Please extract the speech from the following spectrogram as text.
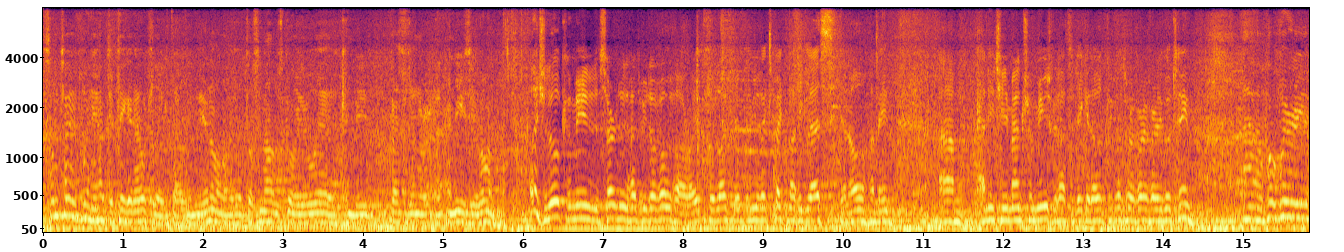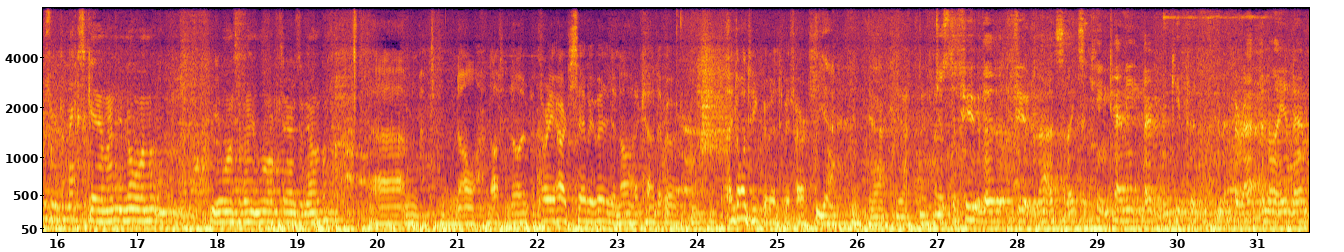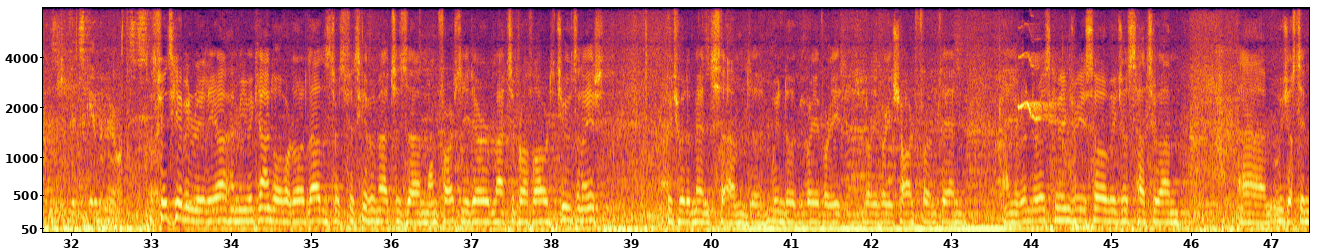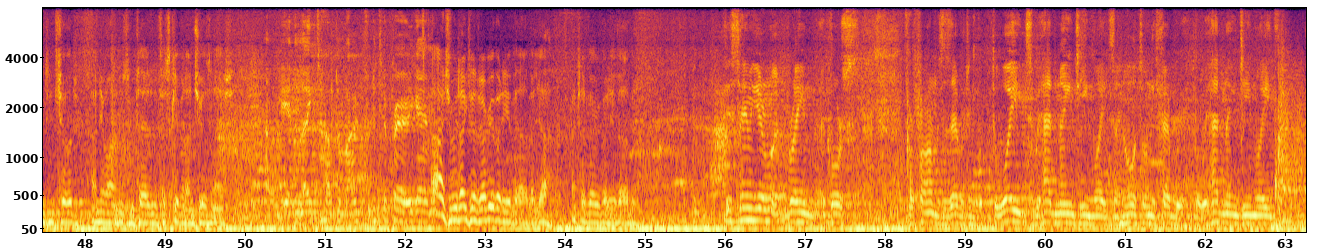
Sometimes when you have to take it out like that, and you know it doesn't always go your way, it can be better than an easy run. Well, look, I mean, certainly it had to be dug out all right, but like you'd expect nothing less, you know. I mean, um, any team entering meet, we'd have to dig it out because we're a very, very good team. Uh, what were you for the next game? And no one, you wanted any more players available? Um, no, not no. Very hard to say we will. You know, I can't. I don't think we will. To be fair. Yeah, yeah, yeah. Just a few of the few of the lads like the King Kenny are keeping an eye on them because Fitzgibbon or what's It's Fitzgibbon really. Yeah, I mean we can't overload lads. There's Fitzgibbon matches. Um, unfortunately, their match brought forward to Tuesday night which would have meant um, the window would be very, very, very, very short for him then, and you're under risk of injury. So we just had to, um, um, we just didn't include anyone who's been played in Fitzgibbon on Tuesday night. Would you like to have them back for the Tipperary game? Actually, we'd like to have everybody available. Yeah, I'd like to have everybody available. This time of year, Brian, of course, performance is everything. But the wides, we had 19 wides. I know it's only February, but we had 19 wides.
